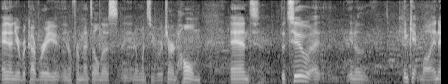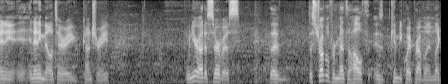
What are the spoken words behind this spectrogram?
and then your recovery, you know, from mental illness, you know, once you returned home, and the two, uh, you know, in well, in any in any military country, when you're out of service, the the struggle for mental health is can be quite prevalent. Like,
